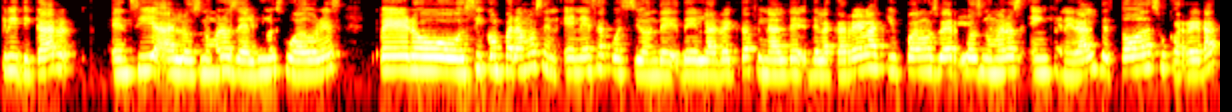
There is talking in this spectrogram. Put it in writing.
criticar en sí a los números de algunos jugadores, pero si comparamos en, esa cuestión de, la recta final de, la carrera, aquí podemos ver los números en general de toda su carrera,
